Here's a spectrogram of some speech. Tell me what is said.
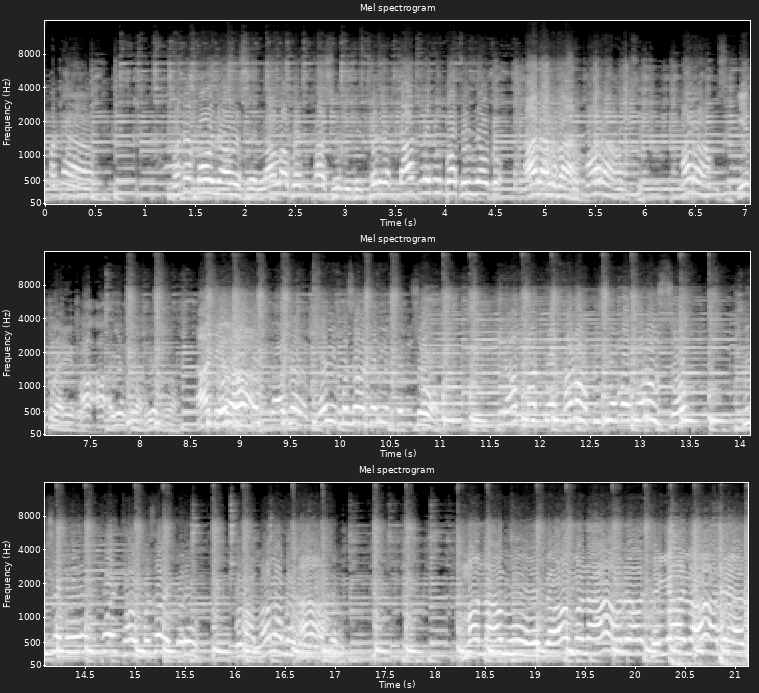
અને મને મોજ આવે છે. ખાસ ઉડી ગઈ થોડી વાર દાંત લઈને ઊભા થઈ જાવ તો. મારા છે મારા હમ છે એક વાર. એક વાર એક વાર. કેવી મજા કરીએ તમે જો. દાંતમાં દેખાડો બીજે તો કરું છું. બીજે તો કોઈ થાવ મજા કરું. પણ લાલા કરું. મનાવું ગામના રથ આવ્યા રે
